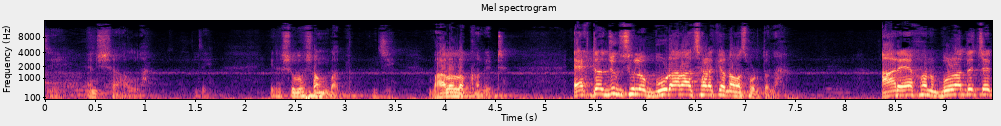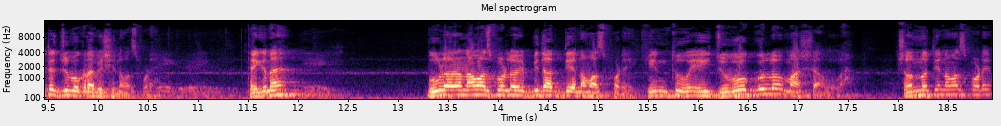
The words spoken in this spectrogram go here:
জি, ইনশাআল্লাহ। জি, এটা শুভ সংবাদ। জি, ভালো লক্ষণ এটা। একটা যুগ ছিল বুড়ারা ছাড়া কেউ নামাজ পড়তো না। আর এখন বুড়াদের চাইতে যুবকরা বেশি নামাজ পড়ে। ঠিক না? বুড়ারা নামাজ পড়লে বিদাত দিয়ে নামাজ পড়ে। কিন্তু এই যুবকগুলো মাসা আল্লাহ সন্নতি নামাজ পড়ে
